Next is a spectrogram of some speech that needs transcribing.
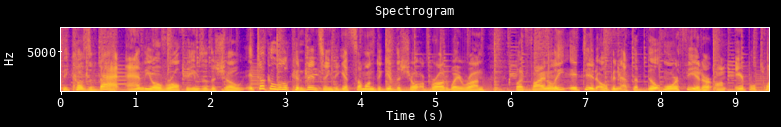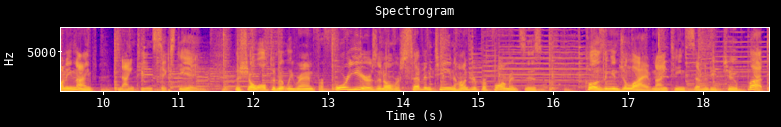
Because of that and the overall themes of the show, it took a little convincing to get someone to give the show a Broadway run, but finally it did open at the Biltmore Theater on April 29, 1968. The show ultimately ran for four years and over 1,700 performances, closing in July of 1972. But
